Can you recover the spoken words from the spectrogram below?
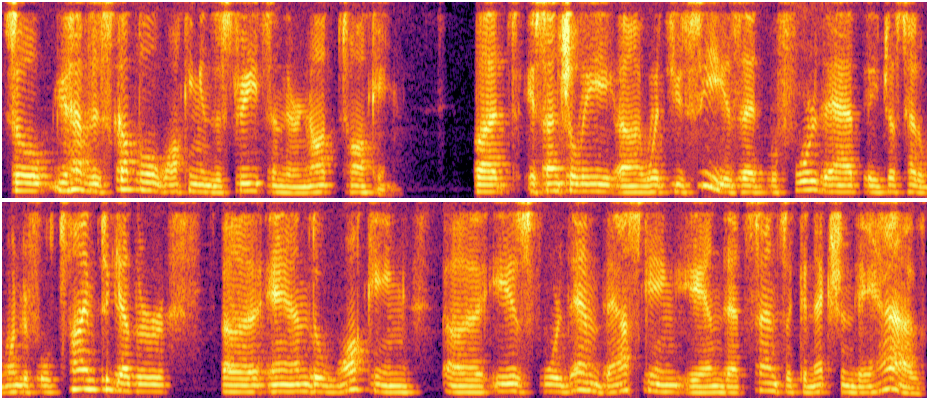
so you have this couple walking in the streets and they're not talking. But essentially, uh, what you see is that before that, they just had a wonderful time together. Uh, and the walking uh, is for them basking in that sense of connection they have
